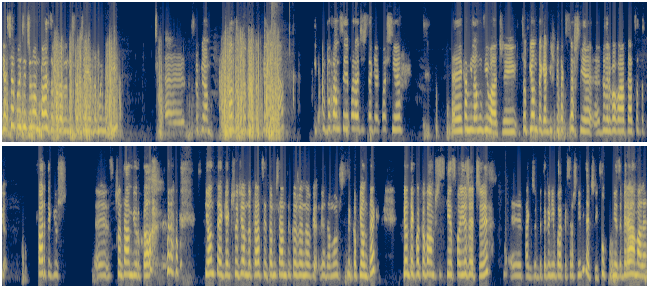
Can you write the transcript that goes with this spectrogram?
ja chciałam powiedzieć, że mam bardzo podobne doświadczenie do Moniki. E, zrobiłam bardzo podobne do i próbowałam sobie poradzić tak, jak właśnie e, Kamila mówiła, czyli co piątek, jak już mnie tak strasznie denerwowała praca, to czwartek już y, sprzątałam biurko. W piątek, jak przychodziłam do pracy, to myślałam tylko, że no wi wiadomo, już tylko piątek. W piątek pakowałam wszystkie swoje rzeczy, y, tak żeby tego nie było jakoś strasznie widać, czyli kupów nie zabierałam, ale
